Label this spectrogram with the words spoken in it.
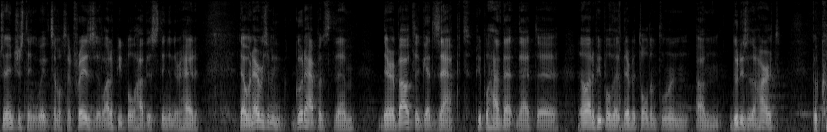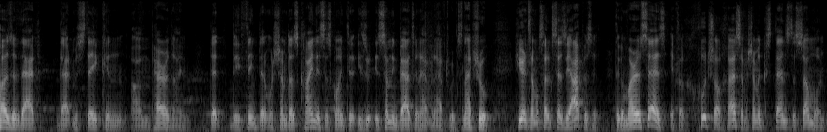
Which is interesting, the way that Tzemach phrases it. A lot of people have this thing in their head that whenever something good happens to them, they're about to get zapped. People have that, that uh, a lot of people, that they're told them to learn um, duties of the heart because of that, that mistaken um, paradigm that they think that when Hashem does kindness is going to is, is something bad's going to happen afterwards. It's not true. Here, in Tzemach says the opposite. The Gemara says if a chut shal if Hashem extends to someone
